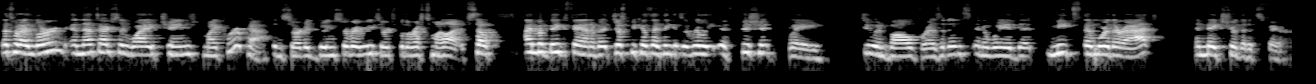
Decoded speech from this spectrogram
that's what I learned. And that's actually why I changed my career path and started doing survey research for the rest of my life. So I'm a big fan of it just because I think it's a really efficient way to involve residents in a way that meets them where they're at and make sure that it's fair.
